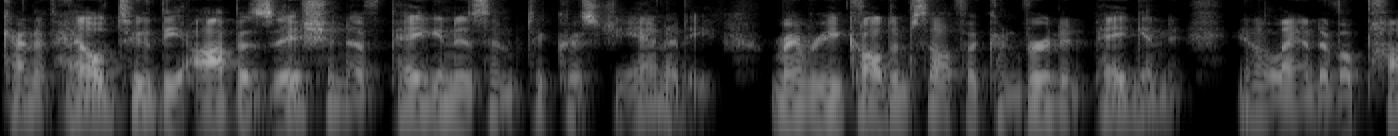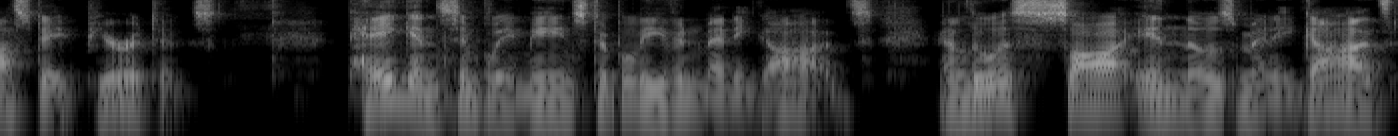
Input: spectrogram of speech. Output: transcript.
kind of held to the opposition of paganism to Christianity. Remember, he called himself a converted pagan in a land of apostate Puritans. Pagan simply means to believe in many gods, and Lewis saw in those many gods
